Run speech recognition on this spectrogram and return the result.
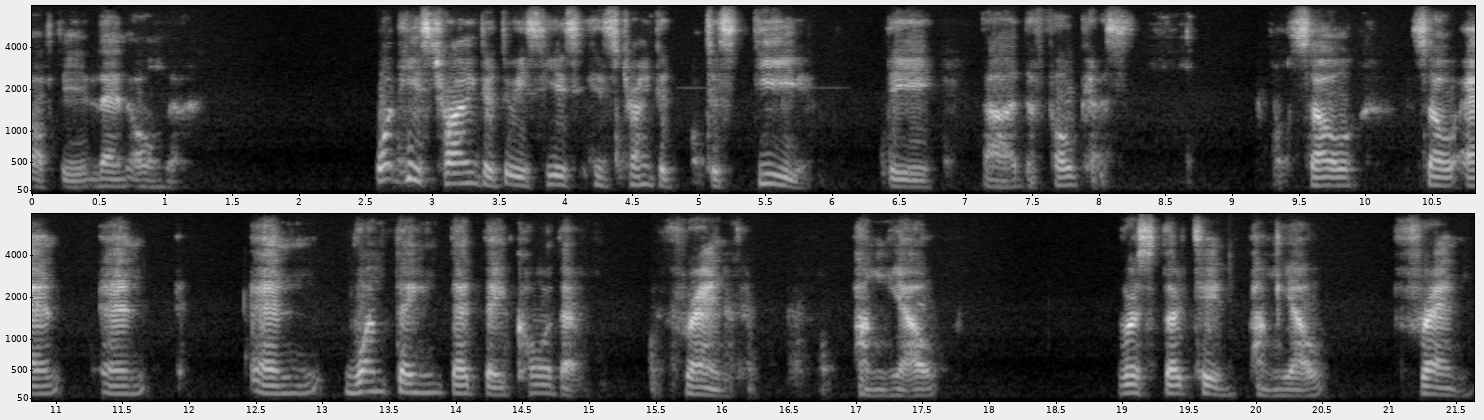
of the landowner. What he's trying to do is he's he's trying to, to steer the uh, the focus. So, so and and and one thing that they call them friend, 朋友. Verse thirteen, 朋友, friend.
